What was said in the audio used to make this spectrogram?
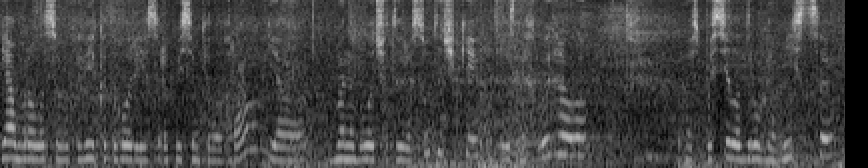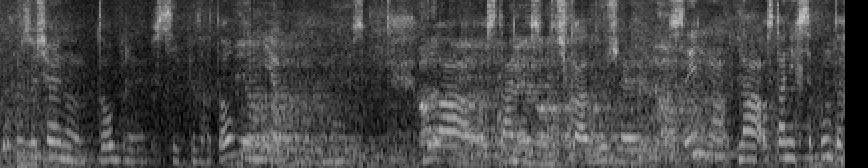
Я боролася в ваговій категорії 48 кг. Я, в мене було чотири сутички, три з них виграла. Ось посіла друге місце. Ну, Звичайно, добре, всі підготовлені. Ось. Була остання сутичка дуже сильна. На останніх секундах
